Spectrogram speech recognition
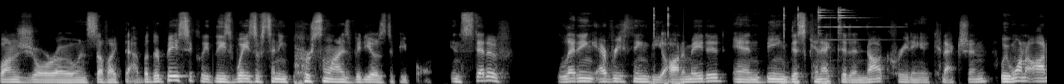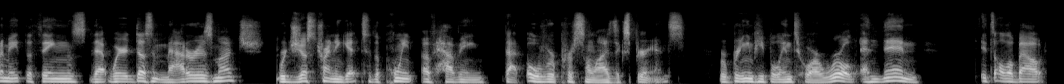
Bonjoro and stuff like that. But they're basically these ways of sending personalized videos to people. Instead of letting everything be automated and being disconnected and not creating a connection. We want to automate the things that where it doesn't matter as much. We're just trying to get to the point of having that over personalized experience. We're bringing people into our world. And then it's all about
